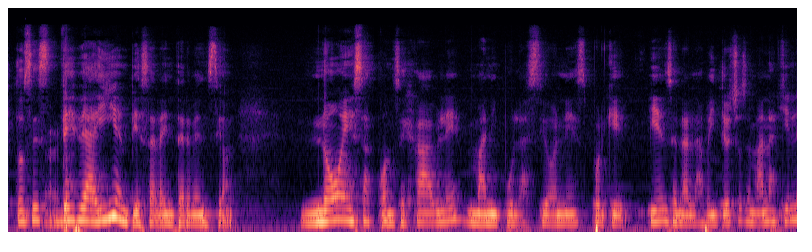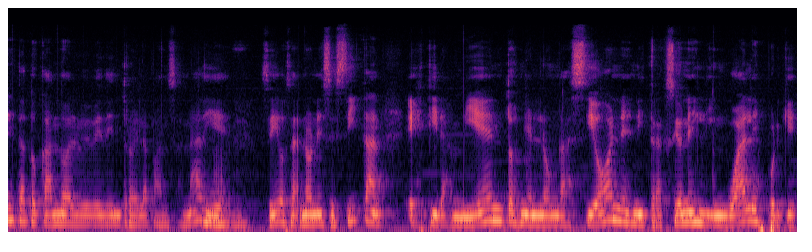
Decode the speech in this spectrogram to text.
Entonces, desde ahí empieza la intervención. No es aconsejable manipulaciones, porque piensen, a las 28 semanas, ¿quién le está tocando al bebé dentro de la panza? Nadie. ¿sí? O sea, no necesitan estiramientos, ni elongaciones, ni tracciones linguales, porque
